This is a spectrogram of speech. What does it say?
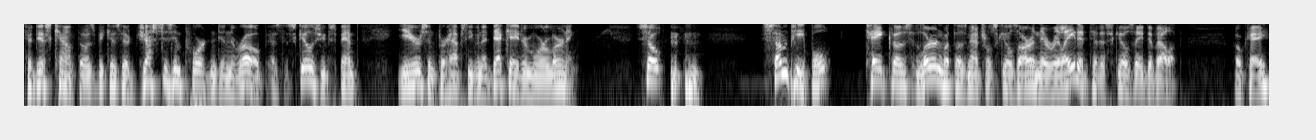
to discount those because they're just as important in the rope as the skills you've spent years and perhaps even a decade or more learning. So some people take those, learn what those natural skills are, and they're related to the skills they develop. Okay.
